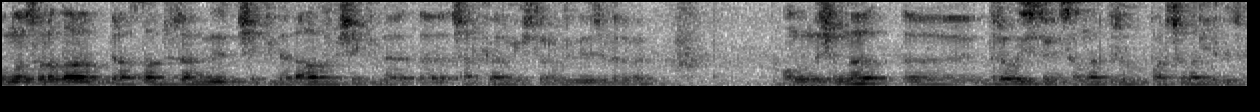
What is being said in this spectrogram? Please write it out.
bundan sonra daha biraz daha düzenli şekilde, daha hızlı bir şekilde e, şarkı vermek istiyorum dinleyicilerime. Onun dışında e, drill istiyor insanlar, drill parçalar gelecek.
